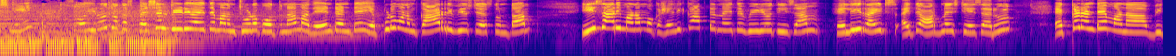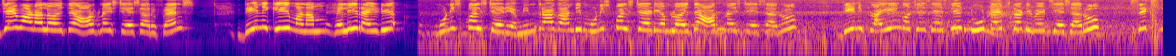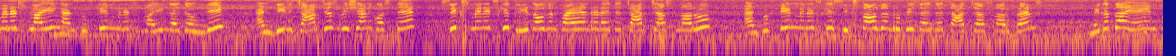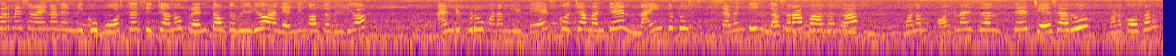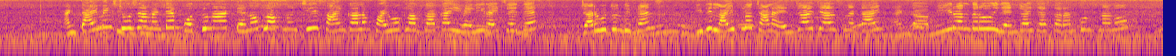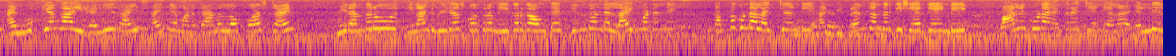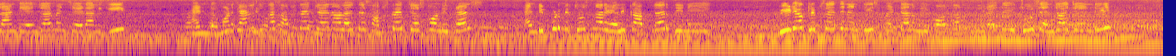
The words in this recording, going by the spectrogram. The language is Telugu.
సతీష్ని సో ఈరోజు ఒక స్పెషల్ వీడియో అయితే మనం చూడబోతున్నాం. అదేంటంటే ఎప్పుడు మనం కార్ రివ్యూస్ చేస్తుంటాం. ఈసారి మనం ఒక హెలికాప్టర్ని అయితే వీడియో తీసాం హెలీ రైడ్స్ అయితే ఆర్గనైజ్ చేశారు. ఎక్కడంటే మన విజయవాడలో అయితే ఆర్గనైజ్ చేశారు ఫ్రెండ్స్. దీనికి మనం heli ride municipal stadium Indira Gandhi municipal స్టేడియంలో అయితే ఆర్గనైజ్ చేశారు. దీని ఫ్లయింగ్ వచ్చేసేసి టూ టైప్స్గా డివైడ్ చేశారు. Six minutes flying and fifteen minutes flying అయితే ఉంది. అండ్ దీని ఛార్జెస్ విషయానికి వస్తే సిక్స్ మినిట్స్కి త్రీ థౌజండ్ ఫైవ్ హండ్రెడ్ అయితే ఛార్జ్ చేస్తున్నారు. అండ్ ఫిఫ్టీన్ మినిట్స్కి సిక్స్ థౌజండ్ రూపీస్ అయితే ఛార్జ్ చేస్తున్నారు ఫ్రెండ్స్ మిగతా ఏ ఇన్ఫర్మేషన్ అయినా నేను మీకు పోస్టర్స్ ఇచ్చాను front of the video and ending of the video and ఇప్పుడు మనం ఈ డేట్స్కి వచ్చామంటే నైన్త్ టు సెవెంటీన్ దసరా భాగంగా మనం ఆర్గనైజ్ అయితే చేశారు. మన కోసం అండ్ టైమింగ్స్ చూసామంటే పొద్దున టెన్ ఓ క్లాక్ నుంచి సాయంకాలం ఫైవ్ ఓ క్లాక్ దాకా ఈ హెలీ రైడ్స్ అయితే జరుగుతుంది ఫ్రెండ్స్ ఇది లైఫ్లో చాలా ఎంజాయ్ చేయాల్సిన టైం అండ్ uh, మీరందరూ ఇది ఎంజాయ్ చేస్తారనుకుంటున్నాను. అండ్ ముఖ్యంగా ఈ హెలీ రైడ్స్ అయితే మన ఛానల్లో ఫస్ట్ టైం మీరందరూ ఇలాంటి వీడియోస్ కోసం ఈగర్గా ఉంటే కింద ఉండే లైక్ బటన్ని తప్పకుండా లైక్ చేయండి. అండ్ మీ ఫ్రెండ్స్ అందరికీ షేర్ చేయండి. వాళ్ళని కూడా ఎంకరేజ్ చేయండి. ఎలా వెళ్ళి ఇలాంటి చేయడానికి. అండ్ మన ఛానల్ ఇంకా సబ్స్క్రైబ్ చేయని వాళ్ళైతే సబ్స్క్రైబ్ చేసుకోండి ఫ్రెండ్స్ అండ్ ఇప్పుడు మీరు చూస్తున్నారు హెలికాప్టర్ దీని వీడియో క్లిప్స్ అయితే నేను తీసి పెట్టాను మీకోసం. మీరైతే చూసి ఎంజాయ్ చేయండి.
